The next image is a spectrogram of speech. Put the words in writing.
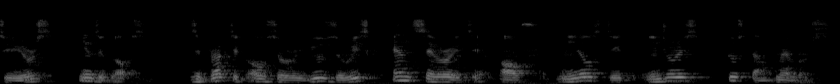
tears in the gloves. The practice also reduces the risk and severity of needle stick injuries to staff members.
